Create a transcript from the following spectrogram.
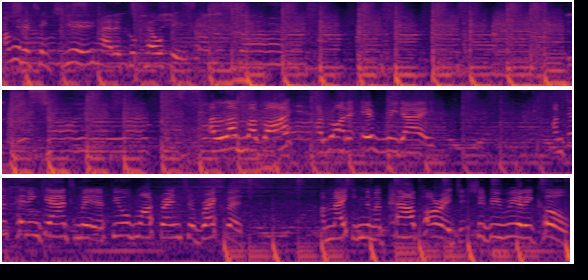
I'm going to teach you how to cook healthy. I love my bike. I ride it every day. I'm just heading down to meet a few of my friends for breakfast. I'm making them a power porridge. It should be really cool.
